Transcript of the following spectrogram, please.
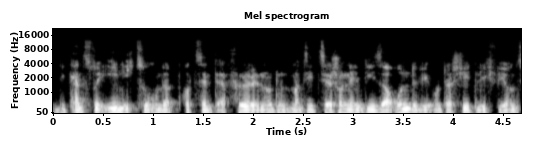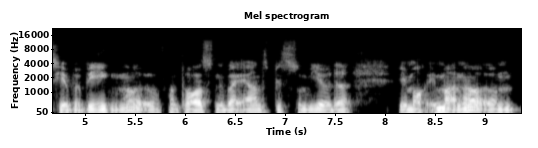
die kannst du eh nicht zu 100 Prozent erfüllen. Und man sieht es ja schon in dieser Runde, wie unterschiedlich wir uns hier bewegen. Ne? Von Thorsten über Ernst bis zu mir oder wem auch immer. Ne? Ähm,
